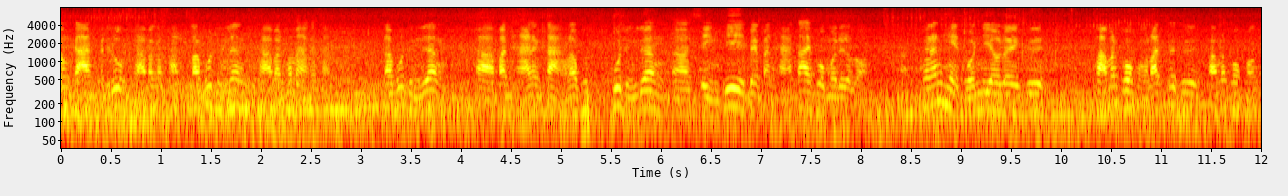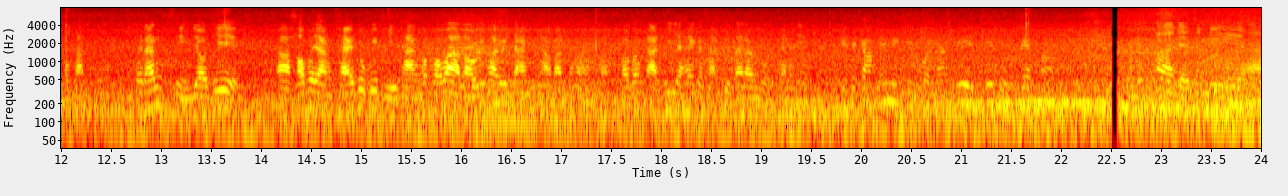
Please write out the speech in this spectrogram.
ต้องการปฏิรูปสถาบันกษัตริย์เราพูดถึงเรื่องสถาบันพระมหากษัตริย์ เราพูดถึงเรื่องอาปัญหาต่างๆ เราพูดพูดถึงเรื่องอาสิ่งที่เป็นปัญหาใต้พรมมาโดยตลอดเพราะฉะนั้นเหตุผลเดียวเลยคือ ความมั่นคงของรัฐก็คือความมั่นคงของกษัตริย์ เพราะฉะนั้นสิ่งเดียวที่อ่าเขาพยายามใช้ทุกวิถีทางก็เพราะว่าเราวิพากษ์วิจารณ์สถาบันพระมหากษัตริย์เราต้องการที่จะให้กษัตริย์อยู่ใต้รัฐธรรมนูญแค่นั้นเองกิจกรรมนี้มีกี่คนนะที่ที่ถูกเรียกมาอ่าเดี๋ยวจะมีอ่า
